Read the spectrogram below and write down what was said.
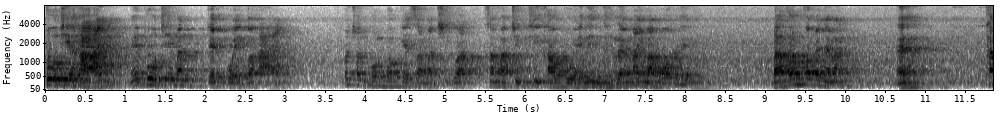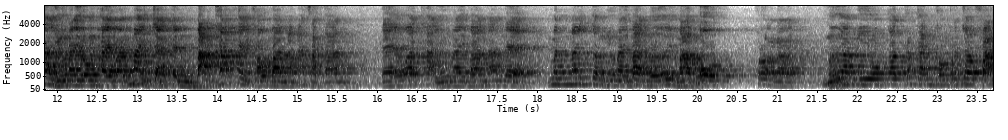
ผู้ที่หายในผู้ที่มันเจ็บป่วยก็หาย เพราะฉะนันผมบอกแกสมาชิกว่าสมาชิกที่เขาป่วยนิดหนึ่งแล้วไม่มาบอกเลยบางคนก็เป็นอย่างนั้นนะ ถ้าอยู่ในโรงพยาบาลไม่จำเป็นบังคับให้เขามานมัสการแต่ว่าถ้าอยู่ในบ้านนั้นแหละมันไม่ต้องอยู่ในบ้านเลยมาโบสถ์เพราะอะไรเมื่อมีโอกาสพระคันของพระเจ้าฟัง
